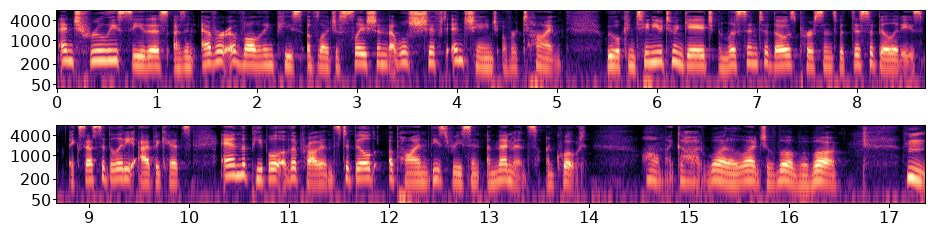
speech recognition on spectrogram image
and truly see this as an ever evolving piece of legislation that will shift and change over time. We will continue to engage and listen to those persons with disabilities, accessibility advocates, and the people of the province to build upon these recent amendments. Unquote. Oh my God, what a lunch of blah, blah, blah. Hmm.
